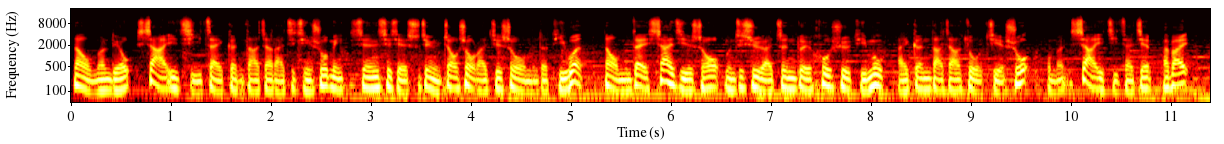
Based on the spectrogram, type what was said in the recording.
那我们留下一集再跟大家来进行说明。先谢谢施建宇教授来接受我们的提问。那我们在下一集的时候，我们继续来针对后续的题目来跟大家做解说。我们下一集再见，拜拜。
